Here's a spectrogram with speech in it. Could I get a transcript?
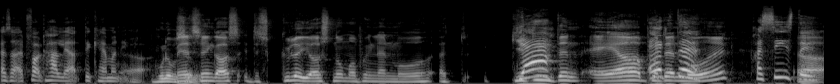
Altså, at folk har lært, det kan man ikke. 100%. Men jeg tænker også, at det skylder I også nummer på en eller anden måde. At give Ja! dem den ære på Ægte. den måde, ikke? Præcis det. Ja.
